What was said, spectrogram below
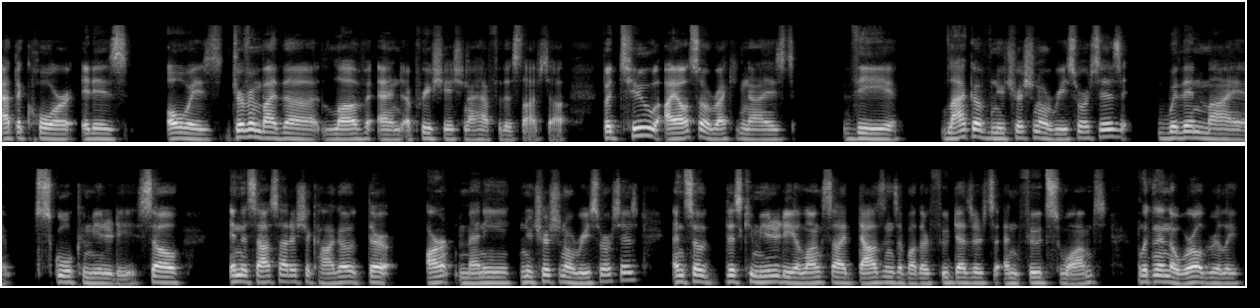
at the core, it is always driven by the love and appreciation I have for this lifestyle. But two, I also recognized the lack of nutritional resources within my school community. So in the south side of Chicago, there aren't many nutritional resources. And so this community, alongside thousands of other food deserts and food swamps within the world, really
